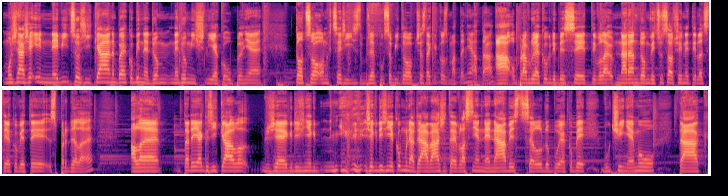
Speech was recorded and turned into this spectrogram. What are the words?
možná, že i neví, co říká, nebo jakoby nedom, nedomýšlí jako úplně to, co on chce říct, protože působí to občas tak jako zmateně a tak. A opravdu jako kdyby si ty vole na random vycusal všechny tyhle ty jako věty z prdele, ale tady jak říkal, že když, něk, že když někomu nadává, že to je vlastně nenávist celou dobu jakoby vůči němu, tak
